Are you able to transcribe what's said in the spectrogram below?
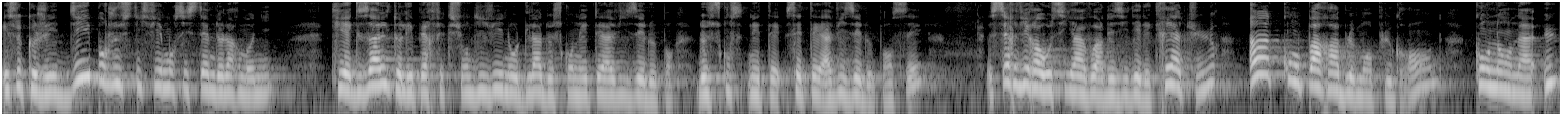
Et ce que j'ai dit pour justifier mon système de l'harmonie, qui exalte les perfections divines au-delà de ce qu'on était avisé de, s'était avisé de penser, servira aussi à avoir des idées des créatures incomparablement plus grandes qu'on en a eues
